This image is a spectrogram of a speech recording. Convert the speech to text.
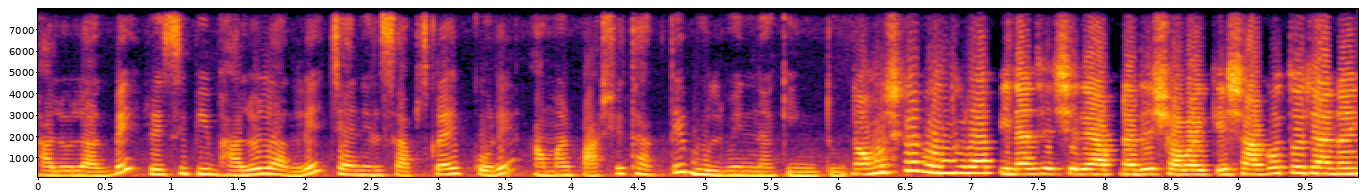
ভালো লাগবে। রেসিপি ভালো লাগলে চ্যানেল সাবস্ক্রাইব করে আমার পাশে থাকতে ভুলবেন না কিন্তু। নমস্কার বন্ধুরা পিনাজ হেসেলে আপনাদের সবাইকে স্বাগত জানাই।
